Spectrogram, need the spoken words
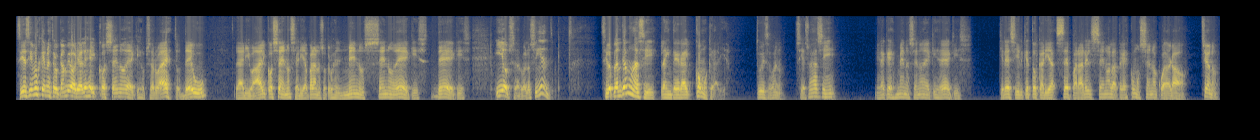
Si decimos que nuestro cambio variable es el coseno de x, observa esto. du, la derivada del coseno, sería para nosotros el menos seno de x de x. Y observa lo siguiente. Si lo planteamos así, la integral, ¿cómo quedaría? Tú dices, bueno, si eso es así, mira que es menos seno de x de x Quiere decir que tocaría separar el seno a la 3 como seno cuadrado. ¿Sí o no?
